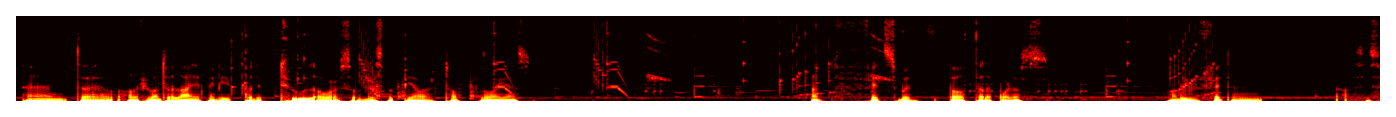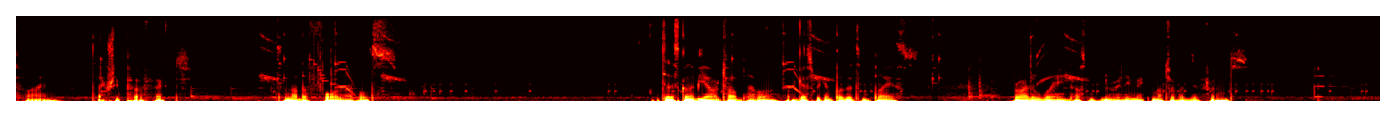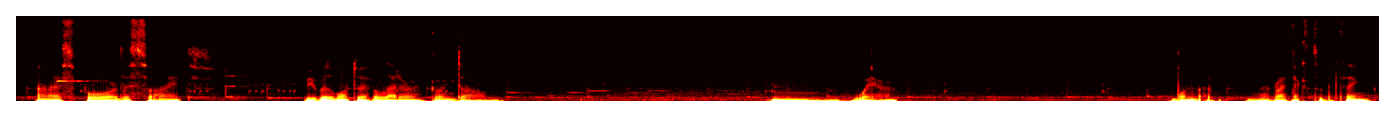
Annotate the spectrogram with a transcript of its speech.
And uh, well, if you want to align it, maybe put it too lower, so this would be our top floor, yes. That fits with both teleporters. How do you fit in? Oh, this is fine. It's actually perfect. It's another four levels. That's gonna be our top level. I guess we can put it in place right away. It Doesn't really make much of a difference. As for this side, we will want to have a ladder going down. Mm, Where? One uh, right next to the thing?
